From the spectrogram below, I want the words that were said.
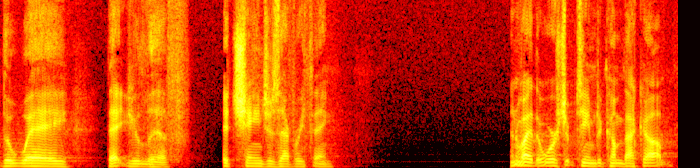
the way that you live. It changes everything. Invite the worship team to come back up.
